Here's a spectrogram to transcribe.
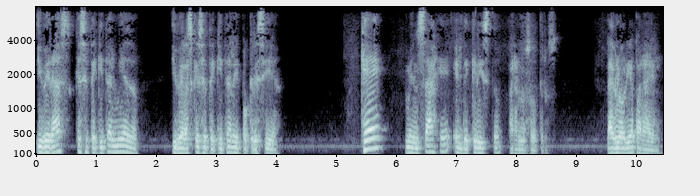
y verás que se te quita el miedo y verás que se te quita la hipocresía. ¿Qué mensaje el de Cristo para nosotros? La gloria para Él.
